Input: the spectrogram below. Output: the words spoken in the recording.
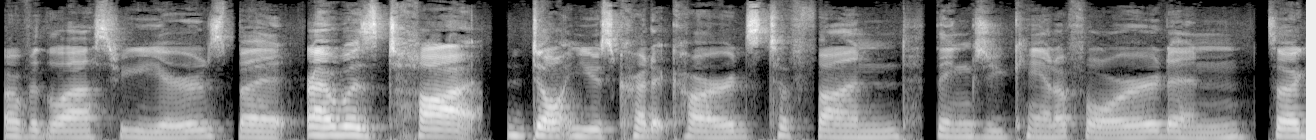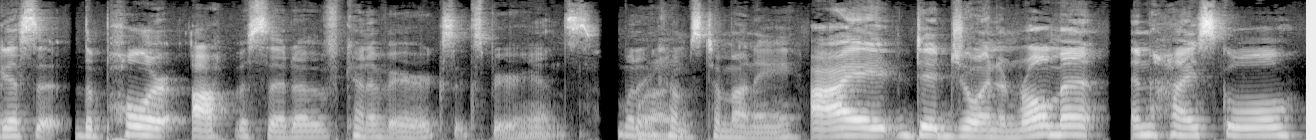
over the last few years but i was taught don't use credit cards to fund things you can't afford. And so i guess the polar opposite of kind of eric's experience when right. it comes to money. I did joint enrollment in high school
